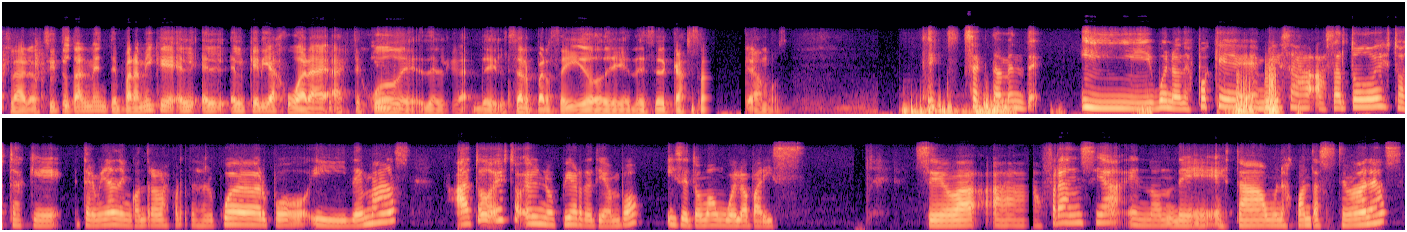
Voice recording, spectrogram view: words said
Claro, sí, totalmente. Para mí que él, él, quería jugar a, este juego de, del, ser perseguido, de, ser cazado, digamos. Exactamente. Y bueno, después que empieza a hacer todo esto hasta que termina de encontrar las partes del cuerpo y demás, a todo esto él no pierde tiempo y se toma un vuelo a París. Se va a Francia, en donde está unas cuantas semanas,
